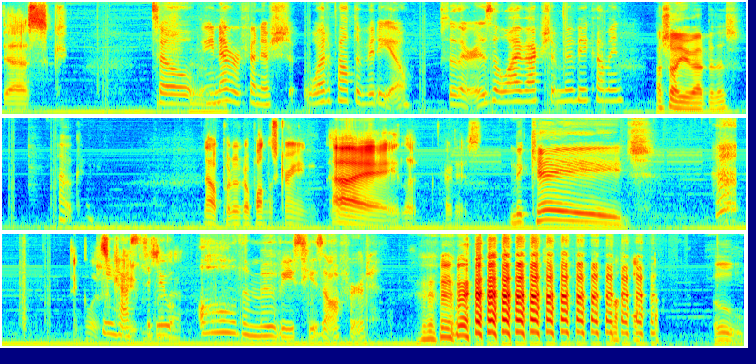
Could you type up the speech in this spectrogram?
desk. So you hmm. never finished. What about the video? So there is a live action movie coming. I'll show you after this. Okay. No, put it up on the screen. Hey, look, there it is. Nick Cage. Nicolas he has to do it. all the movies he's offered. Ooh.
